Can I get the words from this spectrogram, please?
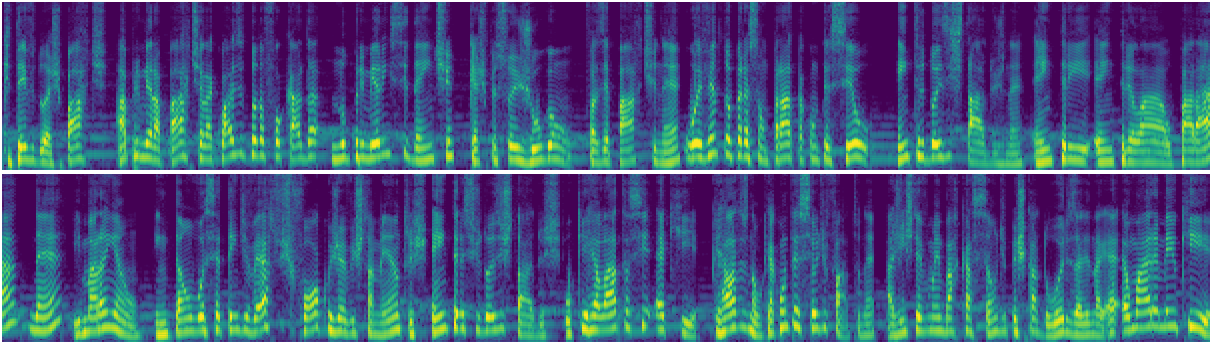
que teve duas partes, a primeira parte ela é quase toda focada no primeiro incidente que as pessoas julgam fazer parte, né? O evento da Operação Prato aconteceu entre dois estados, né? Entre, entre lá o Pará, né? E Maranhão. Então você tem diversos focos de avistamentos entre esses dois estados. O que relata-se é que. O que relata-se não, o que aconteceu de fato, né? A gente teve uma embarcação de pescadores ali na. É é uma área meio que,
